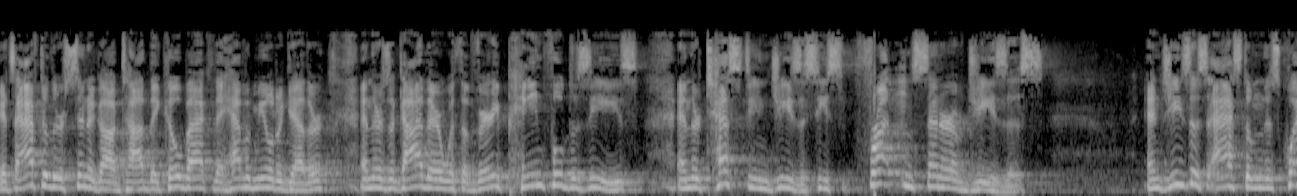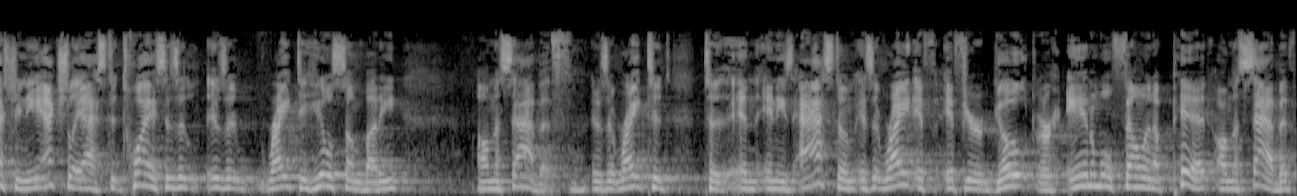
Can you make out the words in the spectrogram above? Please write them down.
It's after their synagogue time. They go back, they have a meal together, and there's a guy there with a very painful disease, and they're testing Jesus. He's front and center of Jesus. And Jesus asked him this question. He actually asked it twice. Is it, is it right to heal somebody on the Sabbath? Is it right to, to and, and he's asked him, is it right if, if your goat or animal fell in a pit on the Sabbath,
